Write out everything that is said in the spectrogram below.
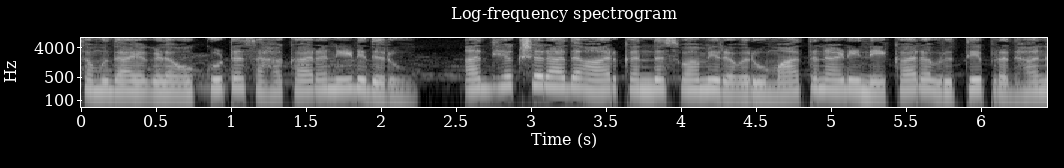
ಸಮುದಾಯಗಳ ಒಕ್ಕೂಟ ಸಹಕಾರ ನೀಡಿದರು. ಅಧ್ಯಕ್ಷರಾದ ಆರ್. ಕಂದಸ್ವಾಮಿರವರು ಮಾತನಾಡಿ, ನೇಕಾರ ವೃತ್ತಿ ಪ್ರಧಾನ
